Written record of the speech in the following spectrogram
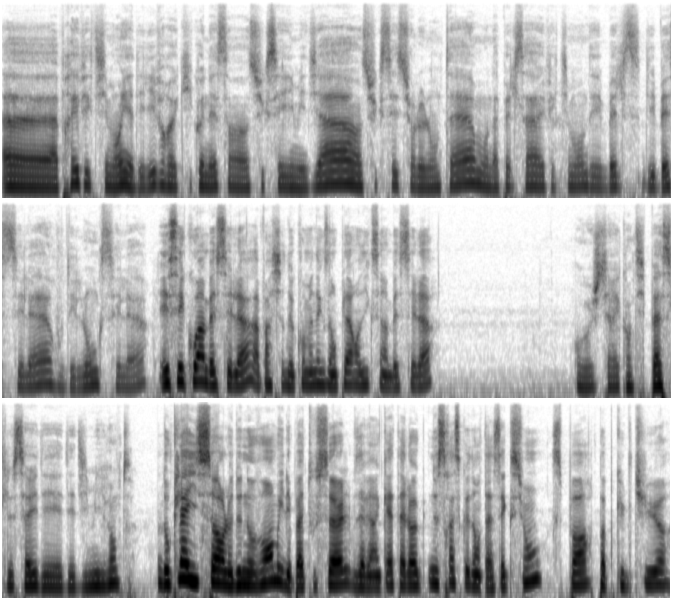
Euh, après, effectivement, il y a des livres qui connaissent un succès immédiat, un succès sur le long terme. On appelle ça effectivement des, des best-sellers ou des longs-sellers. Et c'est quoi un best-seller? À partir de combien d'exemplaires on dit que c'est un best-seller? Oh, Je dirais quand il passe le seuil des, des 10 000 ventes. Donc là, il sort le 2 novembre, il n'est pas tout seul. Vous avez un catalogue, ne serait-ce que dans ta section, sport, pop culture,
